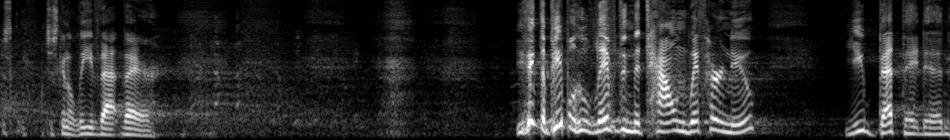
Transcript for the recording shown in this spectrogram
just, just gonna leave that there. You think the people who lived in the town with her knew? You bet they did.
